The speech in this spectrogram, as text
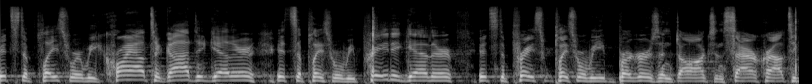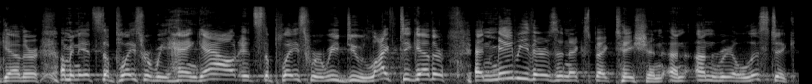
It's the place where we cry out to God together. It's the place where we pray together. It's the place, place where we eat burgers and dogs and sauerkraut together. I mean, it's the place where we hang out. It's the place where we do life together. And maybe there's an expectation, an unrealistic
